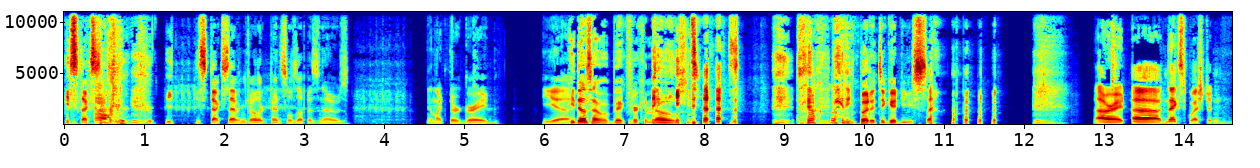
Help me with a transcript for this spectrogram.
he stuck seven, oh. he, he stuck seven colored pencils up his nose in like third grade. Yeah, He does have a big freaking nose. he does. and he put it to good use. So. All right. Uh, next question.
